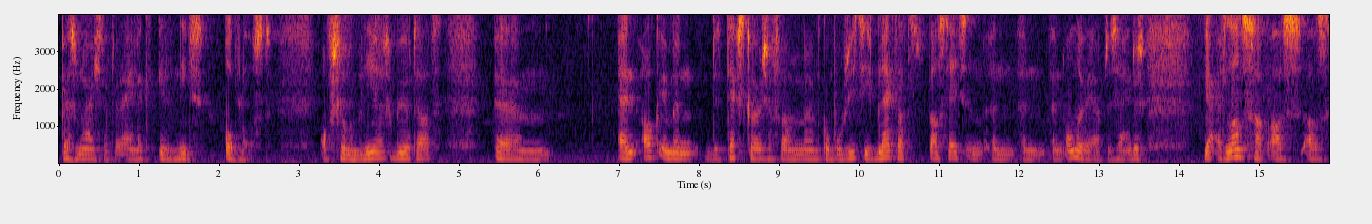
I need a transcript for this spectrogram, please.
personage dat uiteindelijk in het niets oplost. Op verschillende manieren gebeurt dat. Um, en ook in mijn, de tekstkeuze van mijn composities blijkt dat wel steeds een, een, een, een onderwerp te zijn. Dus ja, het landschap als, als,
